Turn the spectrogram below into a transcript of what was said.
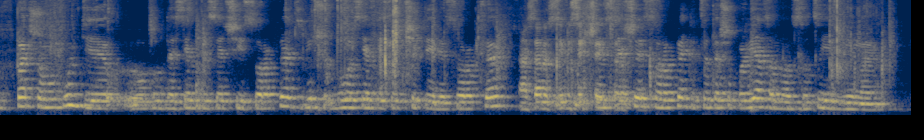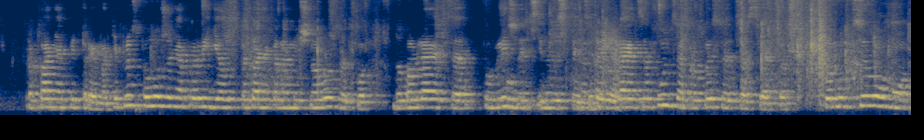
в першому пункті тут де 76-45, збільш було 74-45, А зараз 76. 76, 45, і це те, що пов'язано з цією зміною. Прохання підтримати. І плюс положення про відділ з питань економічного розвитку додається публічність інвестицій, Ну, додається функція, прописується сектор. Тому в цілому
